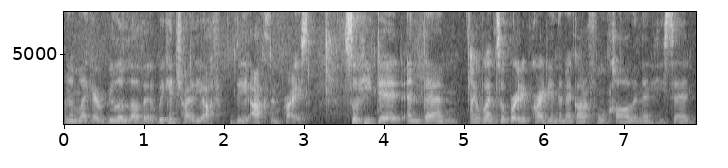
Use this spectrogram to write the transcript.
And i'm like i really love it. We can try the off the asking price. So he did. And then i went to a birthday party and then i got a phone call and then he said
